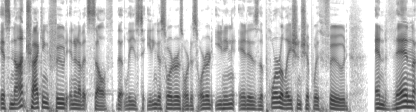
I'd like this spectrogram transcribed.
it's not tracking food in and of itself that leads to eating disorders or disordered eating. It is the poor relationship with food and then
